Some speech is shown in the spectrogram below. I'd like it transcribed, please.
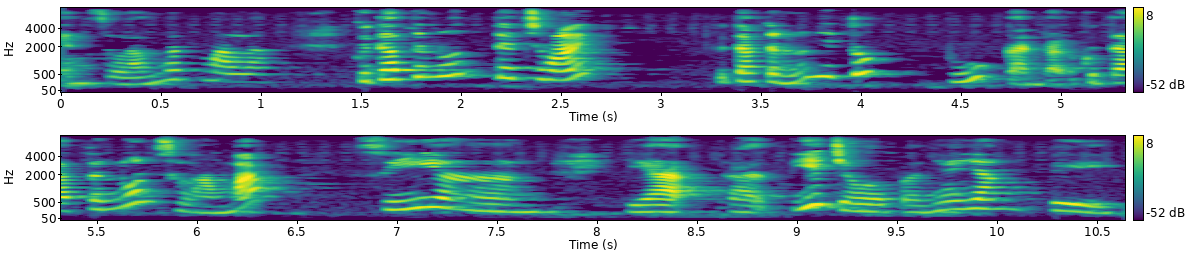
yang selamat malam? Good afternoon, that's right. Good afternoon itu bukan. Kalau good afternoon selamat siang. Ya, berarti jawabannya yang B.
